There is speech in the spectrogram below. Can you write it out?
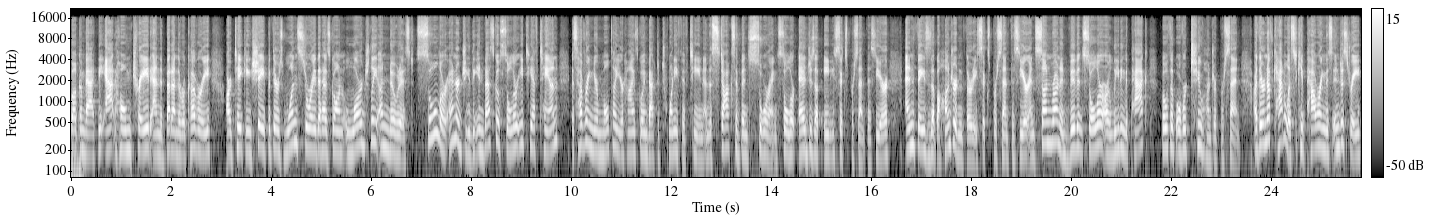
Welcome back. The at-home trade and the bet on the recovery are taking shape, but there's one story that has gone largely unnoticed. Solar energy, the Invesco Solar ETF TAN is hovering near multi-year highs going back to 2015, and the stocks have been soaring. SolarEdge is up 86% this year. Enphase is up 136% this year, and Sunrun and Vivint Solar are leading the pack, both up over 200%. Are there enough catalysts to keep powering this industry?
